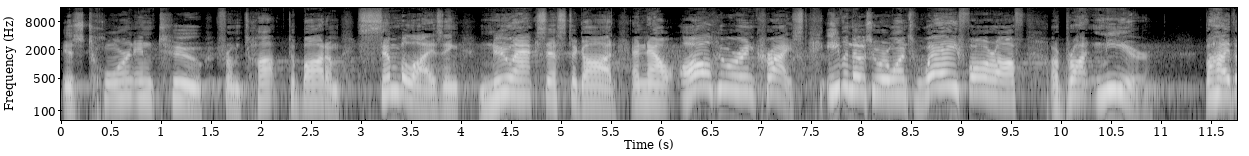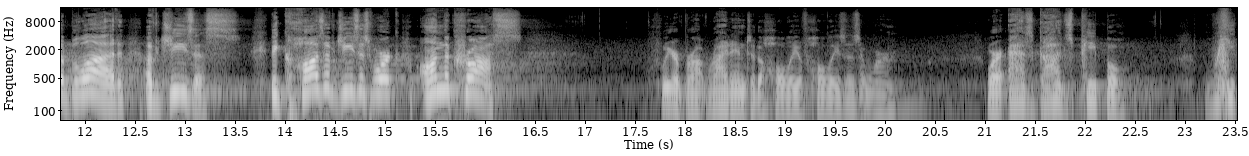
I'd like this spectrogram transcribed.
is torn in two from top to bottom, symbolizing new access to God. And now all who are in Christ, even those who were once way far off, are brought near by the blood of Jesus. Because of Jesus' work on the cross, we are brought right into the Holy of Holies, as it were, where as God's people, we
